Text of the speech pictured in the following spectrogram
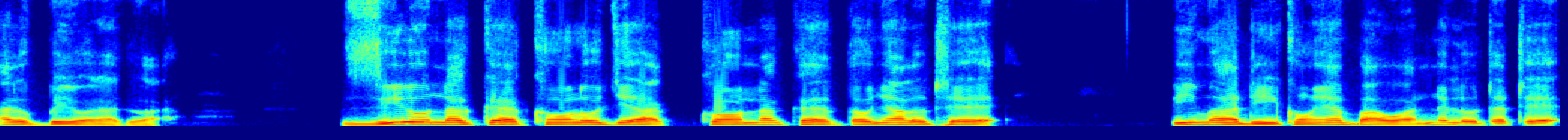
အဲ့လိုပေးရတာသူက0နက်ကခွန်လို့ကြခွန်နက်ကတုံညလို့ထည့်ပြီးမှဒီခွန်ရဲ့ပါဝါ2လို့တက်ထည့်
